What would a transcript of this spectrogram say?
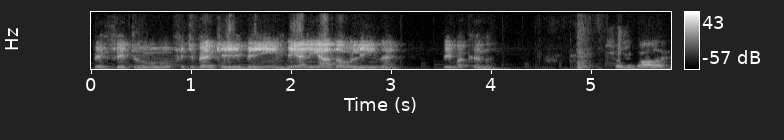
Perfeito feedback aí, bem, bem alinhado ao Lean, né? Bem bacana. Show de bola.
